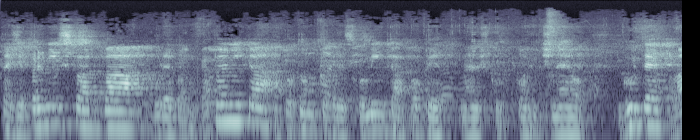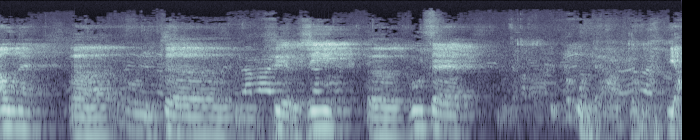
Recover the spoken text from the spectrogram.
takže první skladba bude pana Kapelníka a potom to bude vzpomínka opět Neošku Konečného. Gute Laune uh, und uh, für Sie uh, gute Unterhaltung. Ja.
